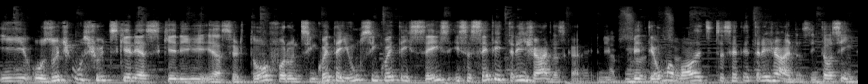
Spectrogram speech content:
e os últimos chutes que ele, que ele acertou foram de 51, 56 e 63 jardas, cara. Ele absurdo, meteu uma absurdo. bola de 63 jardas. Então, assim,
